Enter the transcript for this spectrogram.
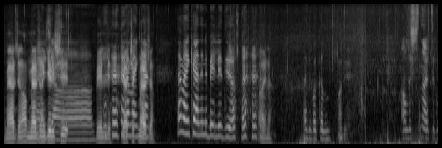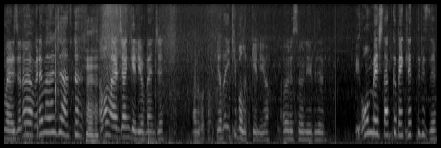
Mercan abi mercanın gelişi Mercan. belli. Hemen Gerçek kend- mercan. Hemen kendini belli ediyor. Aynen. Hadi bakalım. Hadi. Alışsın artık mercan. Ha böyle mercan. Ama mercan geliyor bence. Hadi bakalım. Ya da iki balık geliyor. Öyle söyleyebilirim. Bir 15 dakika bekletti bizi.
